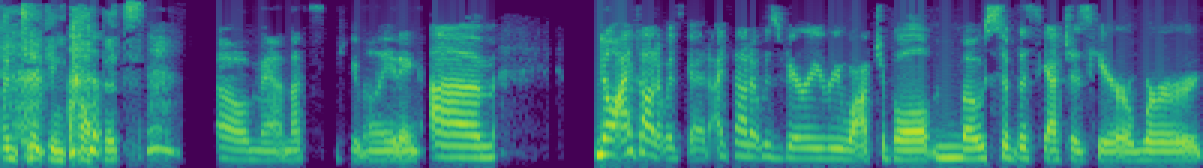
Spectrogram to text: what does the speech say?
I'm taking puppets. Oh man, that's humiliating. Um, no, I thought it was good. I thought it was very rewatchable. Most of the sketches here were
